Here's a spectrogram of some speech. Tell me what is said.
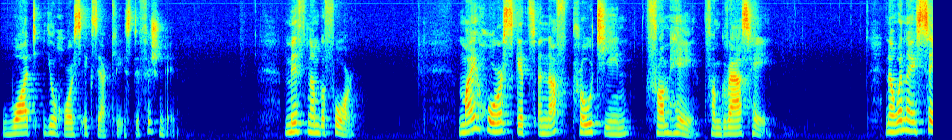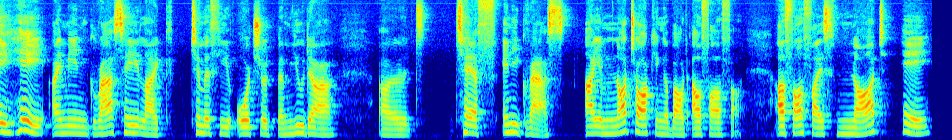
what your horse exactly is deficient in. Myth number four. My horse gets enough protein from hay, from grass hay. Now, when I say hay, I mean grass hay like Timothy, Orchard, Bermuda, uh, teff, any grass. I am not talking about alfalfa. Alfalfa is not hay,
